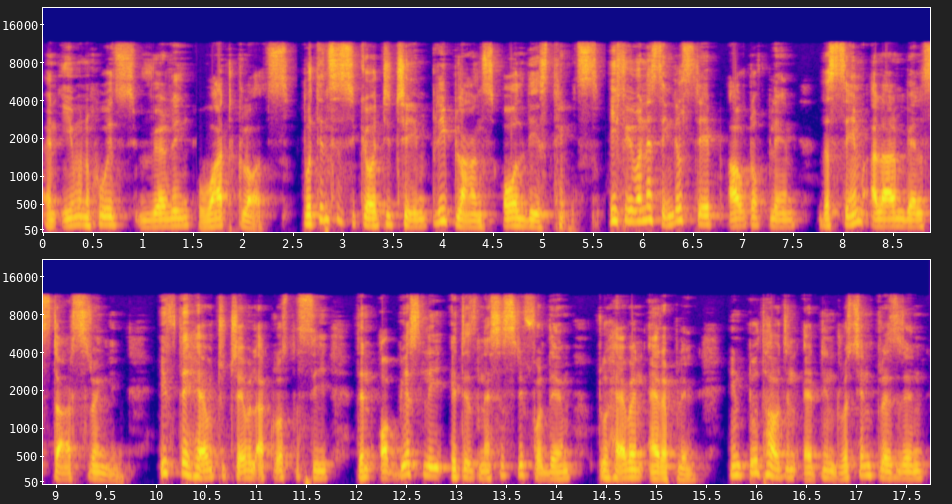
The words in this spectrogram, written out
and even who is wearing what clothes. Putin's security team pre-plans all these things. If even a single step out of plane, the same alarm bell starts ringing. If they have to travel across the sea, then obviously it is necessary for them to have an aeroplane. In 2018, Russian President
